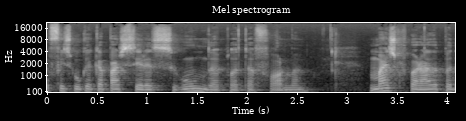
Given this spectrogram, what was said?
o Facebook é capaz de ser a segunda plataforma mais preparada para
